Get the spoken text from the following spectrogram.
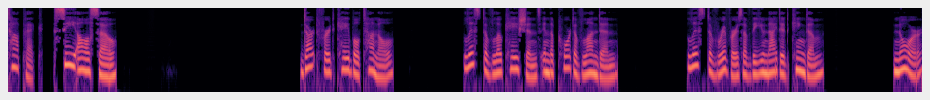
Topic See also Dartford Cable Tunnel List of locations in the Port of London List of rivers of the United Kingdom Nore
